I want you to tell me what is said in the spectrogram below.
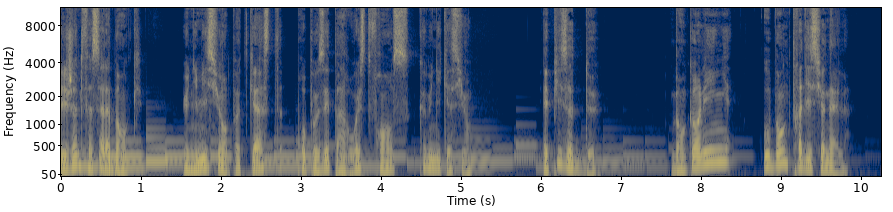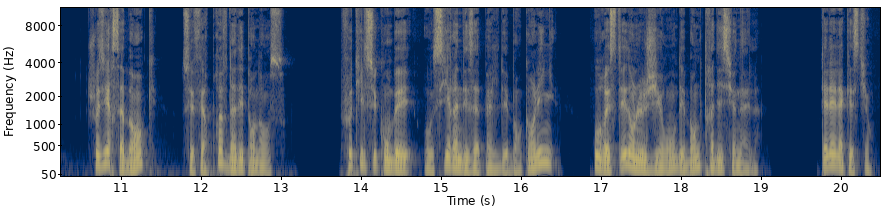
Les jeunes face à la banque, une émission en podcast proposée par Ouest France Communication. Épisode 2. Banque en ligne ou banque traditionnelle? Choisir sa banque, c'est faire preuve d'indépendance. Faut-il succomber aux sirènes des appels des banques en ligne ou rester dans le giron des banques traditionnelles? Telle est la question.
